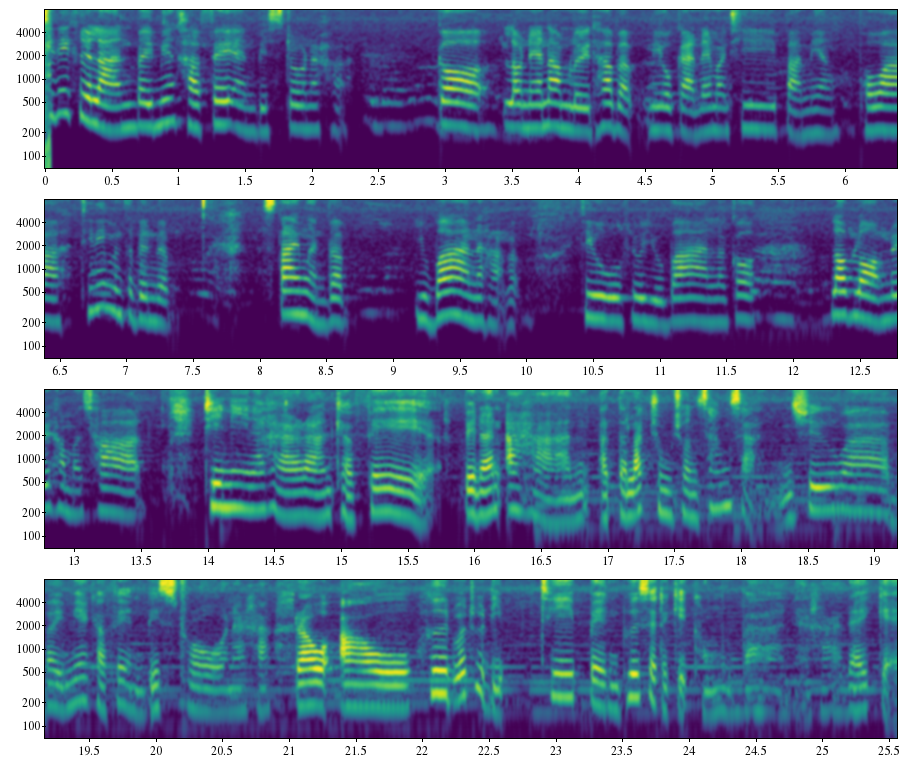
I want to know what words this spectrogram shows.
ที่นี่ คือร้านใบเมี่ยงคาเฟ่แอนด์บิสโตรนะคะ ก็เราแนะนำเลยถ้าแบบมีโอกาสได้มาที่ป่าเมี่ยง เพราะว่าที่นี่มันจะเป็นแบบสไตล์เหมือนแบบอยู่บ้านนะคะแบบฟิลฟิลอยู่บ้านแล้วก็รอบล้อมด้วยธรรมชาติ ที่นี่นะคะร้านคาเฟ่เป็นร้านอาหารอัตลักษณ์ชุมชนสร้างสรรค์ ชื่อว่าใบเมี่ยงคาเฟ่แอนด์บิสโตรนะคะ เราเอาพืชวัตถุดิบที่เป็นพืชเศรษฐกิจของหมู่บ้านนะคะ ได้แก่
